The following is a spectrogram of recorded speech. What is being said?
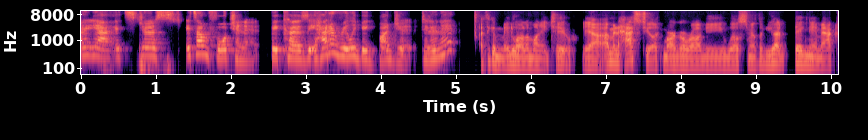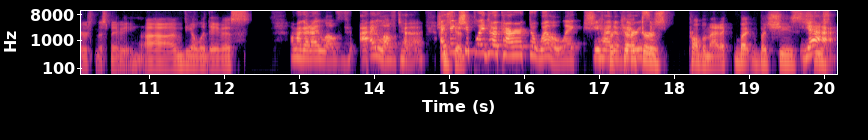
uh, yeah it's just it's unfortunate because it had a really big budget didn't it I think it made a lot of money too. Yeah. I mean, it has to, like Margot Robbie, Will Smith, like you got big name actors in this movie. Uh Viola Davis. oh my god i love i loved her i think good. she played her character well like she had her a very character sim- is problematic, but but she's she's Yeah. a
